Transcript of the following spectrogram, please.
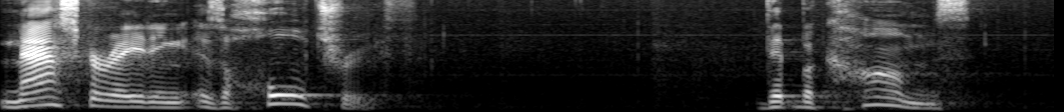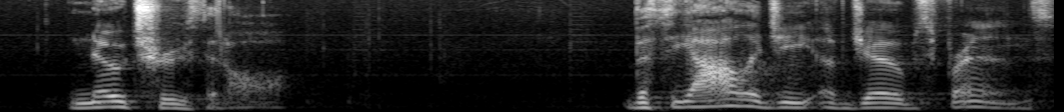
masquerading as a whole truth that becomes no truth at all. The theology of Job's friends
